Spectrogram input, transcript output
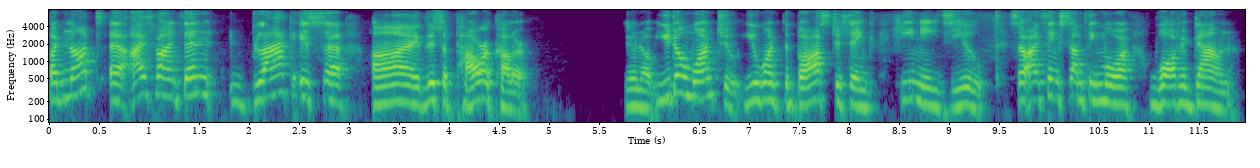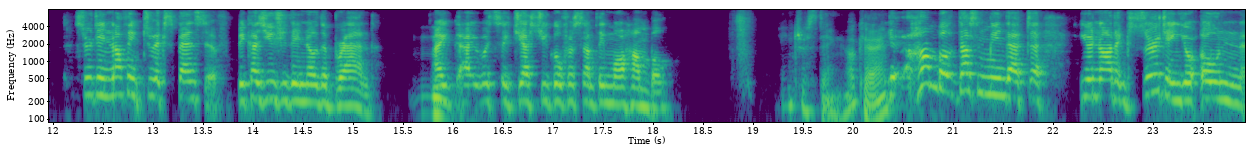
but not. Uh, I find then black is uh, I. This a power color. You know, you don't want to. You want the boss to think he needs you. So I think something more watered down. Certainly nothing too expensive because usually they know the brand. Mm, I, I would suggest you go for something more humble. Interesting. Okay. Humble doesn't mean that uh, you're not exerting your own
